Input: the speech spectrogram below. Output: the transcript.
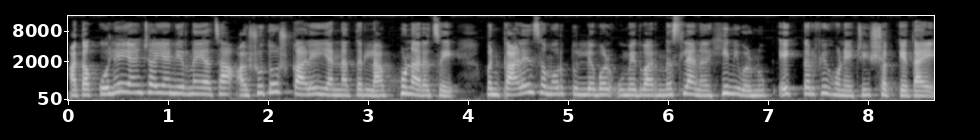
आता कोल्हे यांच्या या निर्णयाचा आशुतोष काळे यांना तर लाभ होणारच आहे. पण काळेंसमोर तुल्यबळ उमेदवार नसल्यानं ही निवडणूक एकतर्फी होण्याची शक्यता आहे.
